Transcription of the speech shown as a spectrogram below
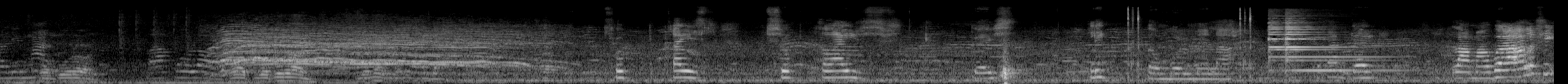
Aliman. Wakuron wakuron subscribe guys. Klik tombol merah. Kan guys? Lama banget sih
